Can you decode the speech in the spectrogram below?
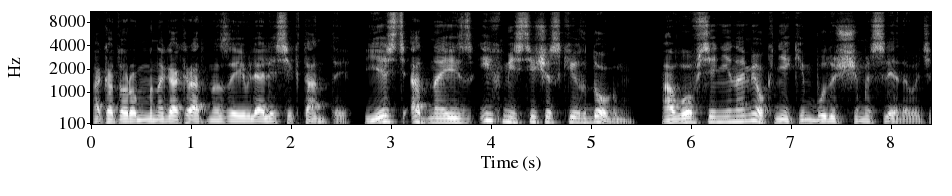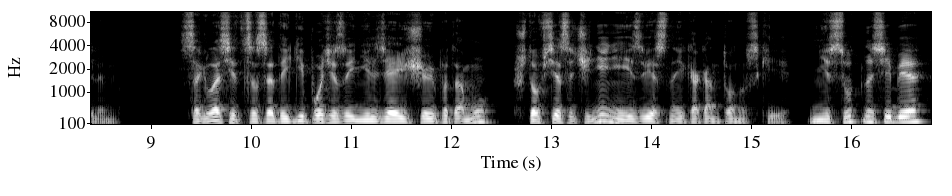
о котором многократно заявляли сектанты, есть одна из их мистических догм, а вовсе не намек неким будущим исследователям. Согласиться с этой гипотезой нельзя еще и потому, что все сочинения, известные как антоновские, несут на себе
